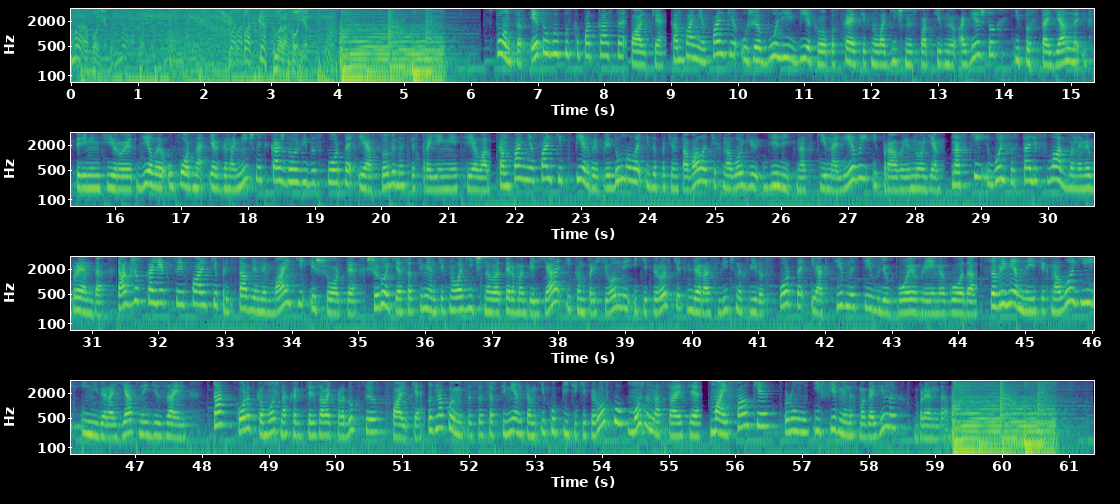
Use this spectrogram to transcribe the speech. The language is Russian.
Марафонец. Подкаст Марафонец. Спонсор этого выпуска подкаста – Фальке. Компания Фальке уже более века выпускает технологичную спортивную одежду и постоянно экспериментирует, делая упор на эргономичность каждого вида спорта и особенности строения тела. Компания Фальке первой придумала и запатентовала технологию делить носки на левые и правые ноги. Носки и гольфы стали флагманами бренда. Также в коллекции Фальке представлены майки и шорты. Широкий ассортимент ассортимент технологичного термобелья и компрессионной экипировки для различных видов спорта и активностей в любое время года. Современные технологии и невероятный дизайн. Так коротко можно охарактеризовать продукцию Фальке. Познакомиться с ассортиментом и купить экипировку можно на сайте myfalke.ru и в фирменных магазинах бренда.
